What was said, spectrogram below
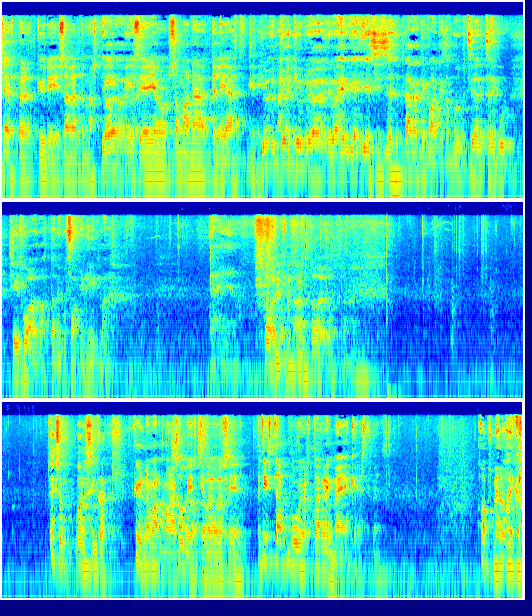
Jesper Kydi säveltämässä Joo, joo, biisi, joo. ei ole sama näyttelijä. Kyllä, kyllä, kyllä, joo, joo, ja, ja, ja, siis se pitää kaikki paikkansa, mutta, mutta siitä, että se niinku, siitä huolimatta niinku fucking Hitman. Damn. Toivotaan, toivotaan. eikö se ole, siinä kaikki? Kyllä ne varmaan aika Sovitaan pitkälle oli siinä. Pitikö tää puhua jostain remakeista vielä? Onks meillä aikaa?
